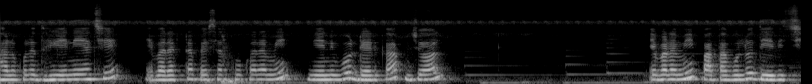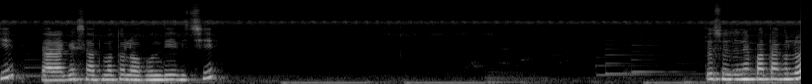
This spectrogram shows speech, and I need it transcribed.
ভালো করে ধুয়ে নিয়েছি। এবার একটা প্রেসার কুকার আমি নিয়ে নিব দেড় কাপ জল। এবার আমি পাতাগুলো দিয়ে দিচ্ছি, তার আগে স্বাদ মতো লবণ দিয়ে দিচ্ছি। তো সজনে পাতাগুলো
